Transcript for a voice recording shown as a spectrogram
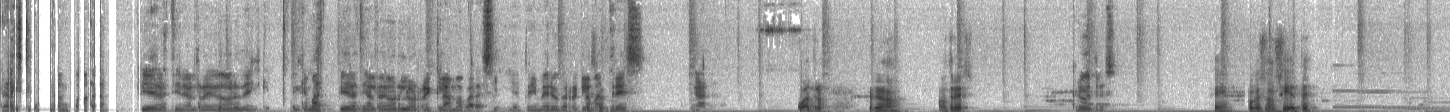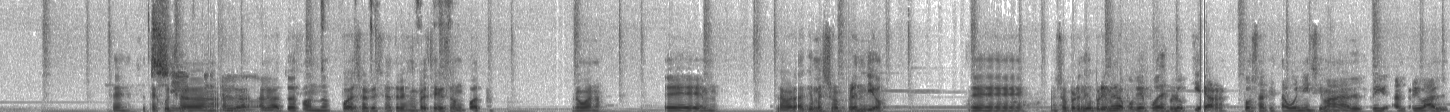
ahí se cuentan cuántas piedras tiene alrededor, del que, el que más piedras tiene alrededor lo reclama para sí, y el primero que reclama Exacto. tres, gana. Cuatro, creo, ¿no? O tres. Creo que tres. Sí, porque son siete. Sí, se te Sí, escucha pero- al, al gato de fondo. Puede ser que sea tres, me parece que son cuatro. Pero bueno. Eh, la verdad que me sorprendió. Eh, me sorprendió primero porque podés bloquear, cosa que está buenísima, al, ri- al rival.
